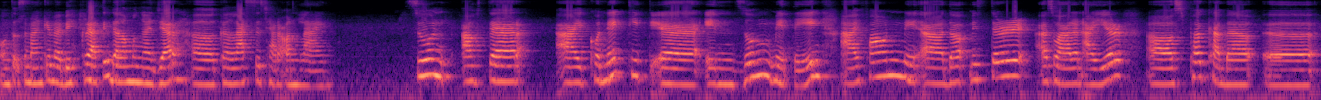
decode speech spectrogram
untuk semakin lebih kreatif dalam mengajar uh, kelas secara online. Soon after I connected uh, in Zoom meeting, I found me, uh, the Mr. Aswaran Ayer uh, spoke about uh,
